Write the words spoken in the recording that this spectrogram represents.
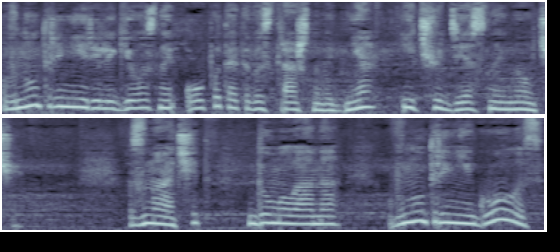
внутренний религиозный опыт этого страшного дня и чудесной ночи. «Значит, — думала она, — внутренний голос,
